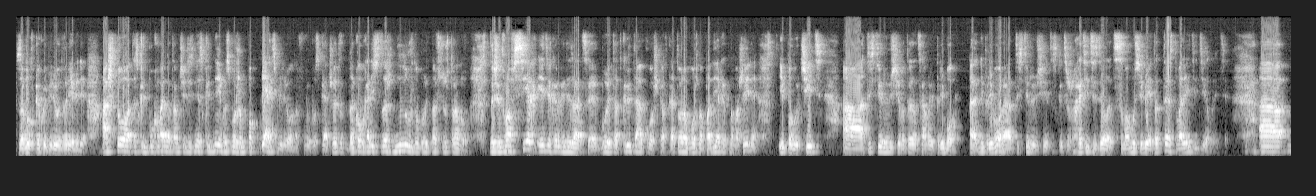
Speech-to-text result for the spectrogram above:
забыл в какой период времени, а что, так сказать, буквально там через несколько дней мы сможем по 5 миллионов выпускать, что это такого количества даже не нужно будет на всю страну. Значит, во всех этих организациях будет открыто окошко, в котором можно подъехать на машине и получить а, тестирующий вот этот самый прибор. А, не прибор, а тестирующий, так сказать, что хотите сделать самому себе этот тест, валяйте, делайте. А,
